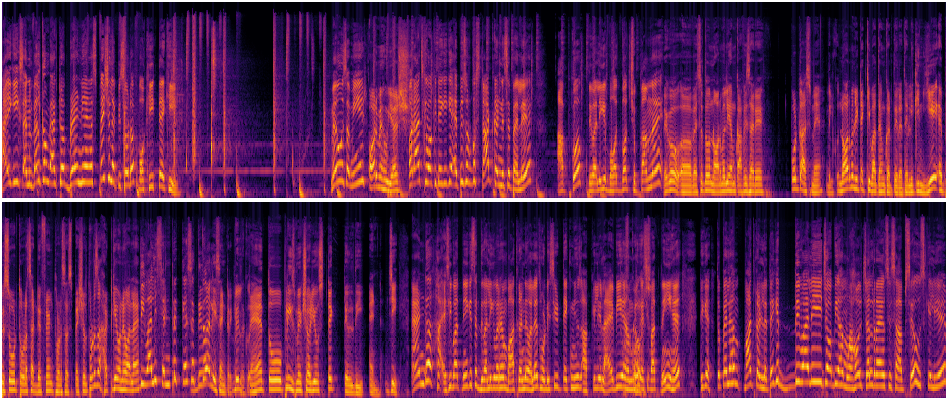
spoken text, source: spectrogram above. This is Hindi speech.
Hi geeks and welcome back to a brand new and a special episode of Walkie Techie. मैं हूँ समीर। और मैं हूँ यश। और आज के वॉकी टेकी के एपिसोड को स्टार्ट करने से पहले आपको दिवाली की बहुत बहुत शुभकामनाएँ। देखो अ, वैसे तो नॉर्मली हम काफ़ी सारे पॉडकास्ट में बिल्कुल। नॉर्मली टेक की बातें हम करते रहते हैं लेकिन ये एपिसोड थोड़ा सा डिफरेंट थोड़ा सा स्पेशल थोड़ा सा हटके होने वाला है। दिवाली सेंट्रिक कह सकते दिवाली सेंटर कह बिल्कुल। सकते हैं तो please make sure you stick till the end ji and हाँ ऐसी बात नहीं है कि सिर्फ़ दिवाली के बारे में हम बात करने वाले हैं थोड़ी सी टेक न्यूज़ आपके लिए लाए भी है हम लोग ऐसी बात नहीं है ठीक है? तो पहले हम बात कर लेते हैं कि दिवाली जो अभी हम माहौल चल रहा है उस हिसाब से उसके लिए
